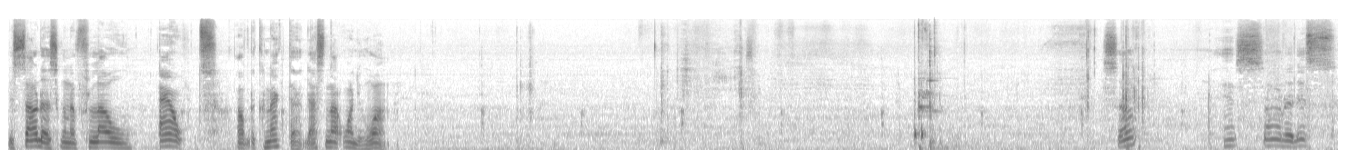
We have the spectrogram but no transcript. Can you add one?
the solder is going to flow out of the connector. That's not what you want. So, let's solder this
